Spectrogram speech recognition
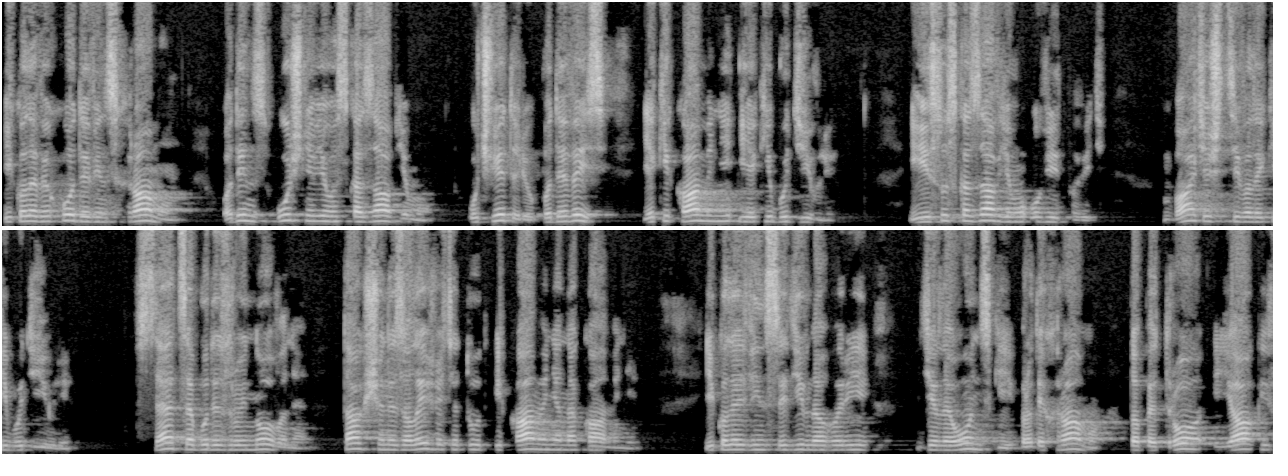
І коли виходив він з храму, один з учнів його сказав йому, Учителю, подивись, які камені і які будівлі. І Ісус сказав йому у відповідь, Бачиш ці великі будівлі, все це буде зруйноване, так що не залишиться тут і каменя на камені. І коли він сидів на горі Єлеонській проти храму, то Петро, і Яків,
